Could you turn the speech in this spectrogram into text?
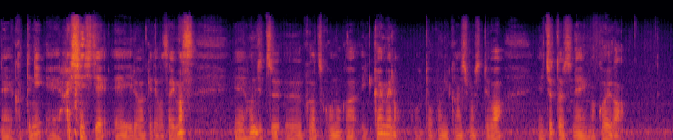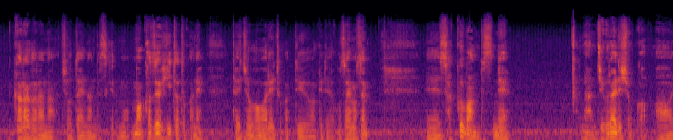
え勝手に、え配信して、えいるわけでございます、え本日9月9日1回目の投稿に関しましては、えちょっとですね今声がガラガラな状態なんですけどもまあ風邪をひいたとかね体調が悪いとかっていうわけではございません、えー、昨晩ですね何時ぐらいでしょうか？あ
